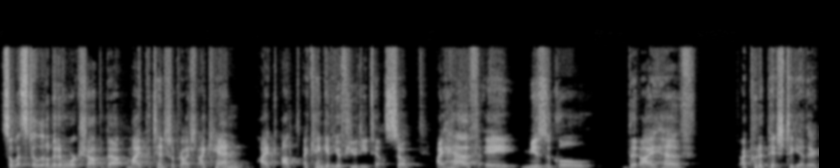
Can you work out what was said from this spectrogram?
so let's do a little bit of a workshop about my potential project i can I, I'll, I can give you a few details so i have a musical that i have i put a pitch together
